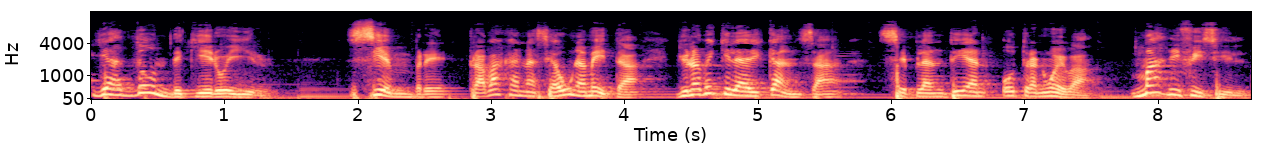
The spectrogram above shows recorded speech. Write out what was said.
¿Y a dónde quiero ir? Siempre trabajan hacia una meta y una vez que la alcanza, se plantean otra nueva, más difícil.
